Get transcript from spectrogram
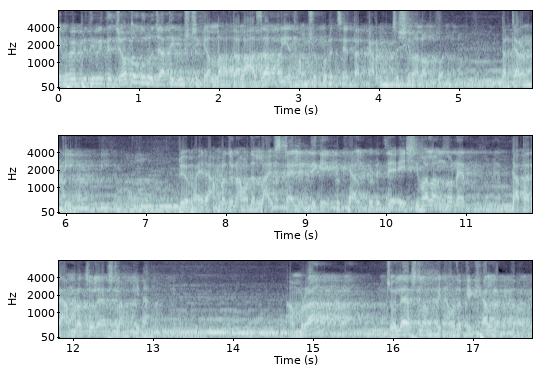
এভাবে পৃথিবীতে যতগুলো জাতিগোষ্ঠীকে আল্লাহ তালা আজাব দিয়ে ধ্বংস করেছে, তার কারণ হচ্ছে সীমা লঙ্ঘন তার কারণ কি? প্রিয় ভাইরা, আমরা যেন আমাদের লাইফস্টাইলের দিকে একটু খেয়াল করি যে এই সীমা লঙ্ঘনের কাতারে আমরা চলে আসলাম কিনা? আমরা চলে আসলাম কিনা? আমাদেরকে খেয়াল রাখতে হবে।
